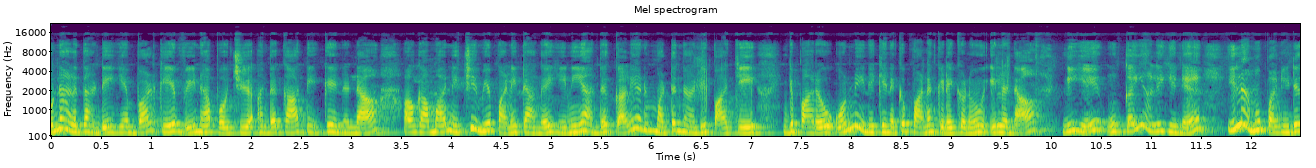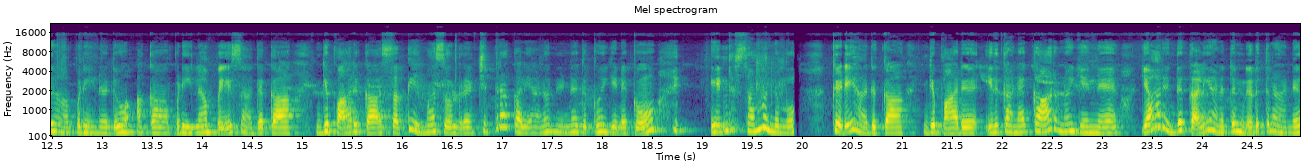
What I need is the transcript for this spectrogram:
உன்னால தாண்டி என் வாழ்க்கையே வீணாக போச்சு. அந்த கார்த்திக்கு என்னென்னா அவங்க அம்மா நிச்சயமே பண்ணிட்டாங்க. இனி நீ அந்த கல்யாணம் மட்டும் தாண்டி பாக்கி. இங்க பாரு ஒன்று இன்னைக்கு எனக்கு பணம் கிடைக்கணும். இல்லைனா நீயே உன் கையால என்ன இல்லாம பண்ணிடு அப்படின்னதும் அக்கா அப்படிலாம் பேசாதக்கா. இங்க பாருக்கா சத்தியமா சொல்றேன் சித்ரா கல்யாணம் நின்னதுக்கும் எனக்கும் எந்த சம்மந்தமும் கிடையாதுக்கா. இங்கே பாரு இதுக்கான காரணம் என்ன? யார் இந்த கல்யாணத்தை நிறுத்தினான்னு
